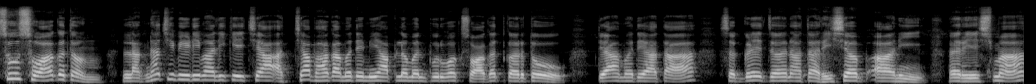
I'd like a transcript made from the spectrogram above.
सुस्वागतम. लग्नाची बेडी मालिकेच्या आजच्या भागामध्ये मी आपलं मनपूर्वक स्वागत करतो. त्यामध्ये आता सगळेजण आता रिषभ आणि रेश्मा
